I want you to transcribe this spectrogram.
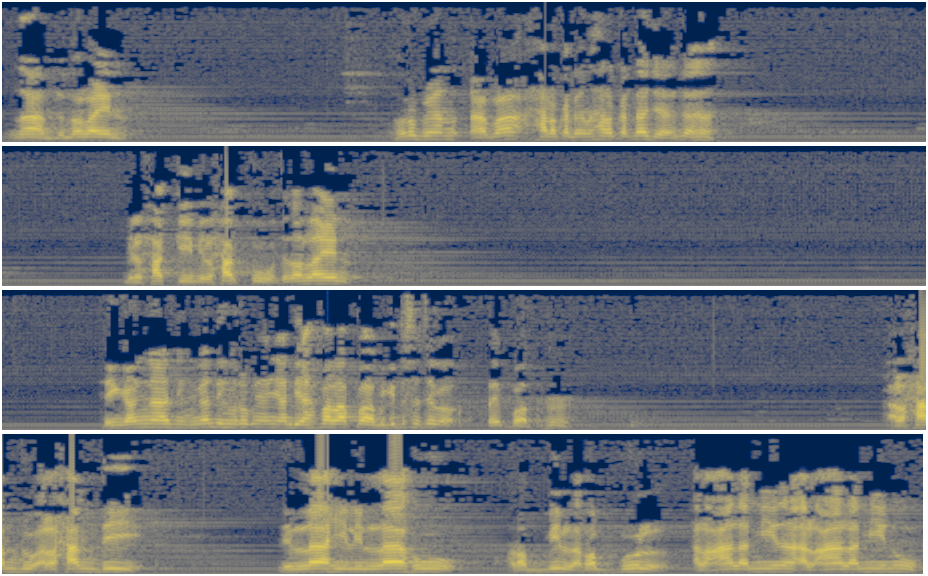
Nah, contoh lain. Huruf dengan apa? Harokat dengan harokat aja. Udah. Bil haki bil haku. Contoh lain. Tinggal ganti hurufnya yang dihafal apa? Begitu saja kok. Repot. Hmm. Alhamdu alhamdi. Lillahi lillahu. Rabbil rabbul. Al-alamina al-alaminu.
